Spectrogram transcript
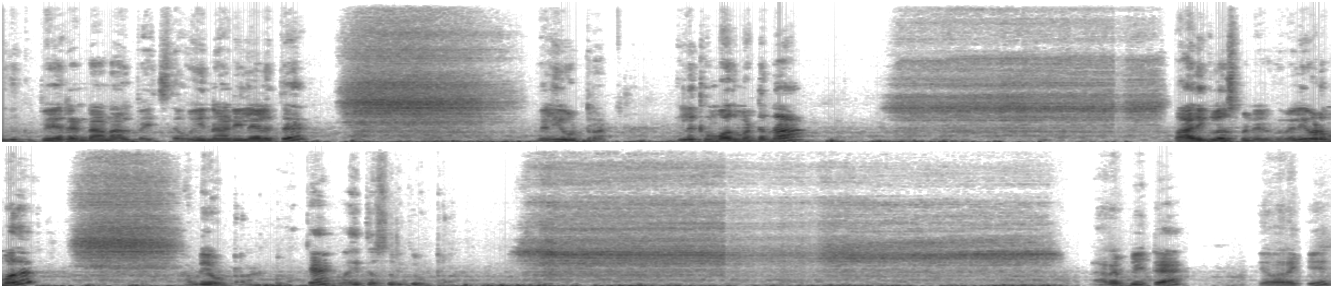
இதுக்கு பேர் ரெண்டாம் நாள் பயிற்சி தான். உயிர் நாடியில் இழுத்து வெளியே விட்டுறேன். இழுக்கும் போது மட்டும்தான் பாதி க்ளோஸ் பண்ணியிருக்கும் வெளியே விடும்போது அப்படியே விட்டுறாங்க ஓகே வயிற்றை சுருக்கி விட்டுறாங்க நிரப்பிட்டேன் இது வரைக்கும்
